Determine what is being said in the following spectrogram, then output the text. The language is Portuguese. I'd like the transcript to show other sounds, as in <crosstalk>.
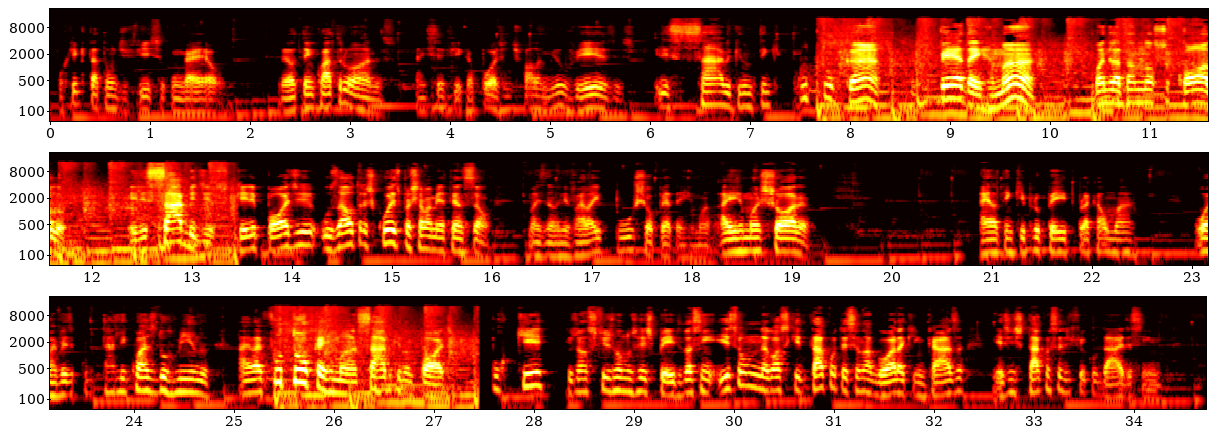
por que que tá tão difícil com o Gael? O Gael tem quatro anos. Aí você fica, pô, a gente fala mil vezes. Ele sabe que não tem que cutucar o pé da irmã quando ela tá no nosso colo. Ele sabe disso, que ele pode usar outras coisas para chamar minha atenção. Mas não, ele vai lá e puxa o pé da irmã. A irmã chora. Aí ela tem que ir pro peito para acalmar. Ou às vezes tá ali quase dormindo. Aí vai, futuca irmã, sabe que não pode. Por que, que os nossos filhos não nos respeitam? Então, assim, isso é um negócio que está acontecendo agora aqui em casa e a gente está com essa dificuldade, assim,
